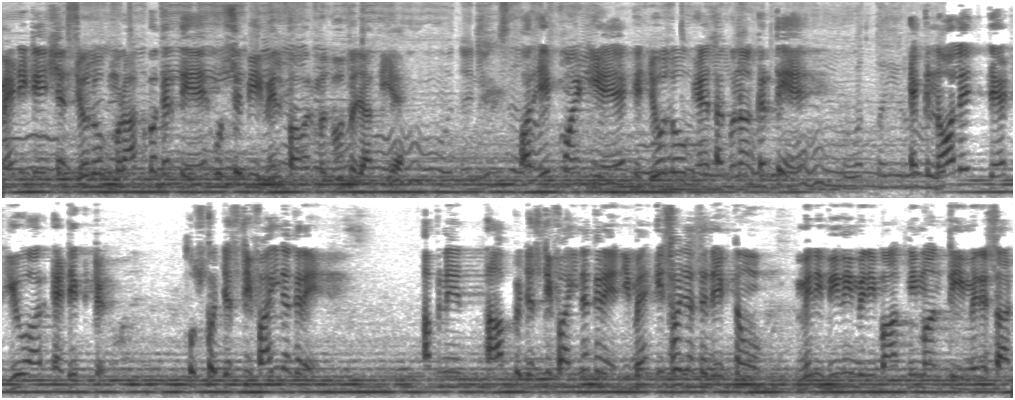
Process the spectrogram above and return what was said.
میڈیٹیشن جو لوگ مراقبہ کرتے ہیں، اس سے بھی ول پاور مضبوط ہو جاتی ہے۔ اور ایک پوائنٹ یہ ہے کہ جو لوگ ایسا گناہ کرتے ہیں acknowledge that you are addict اس کو جسٹیفائی نہ کریں۔ اپنے آپ کو جسٹیفائی نہ کریں۔ جی میں اس وجہ سے دیکھتا ہوں میری بیوی میری بات نہیں مانتی، میرے ساتھ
